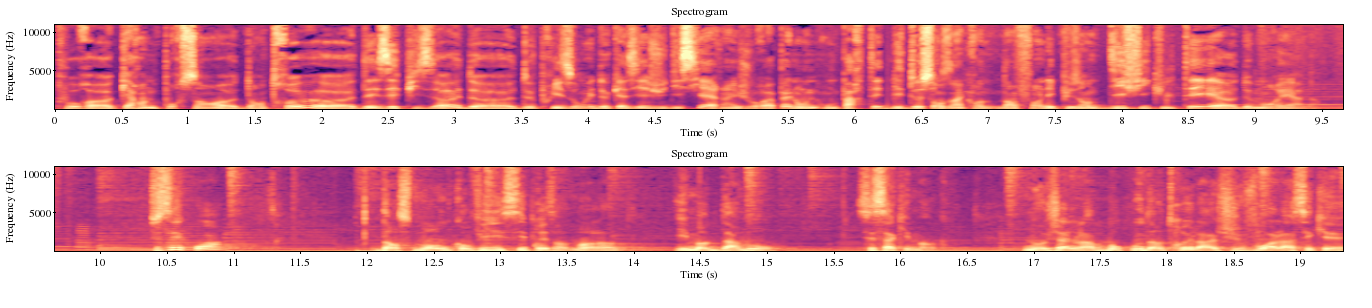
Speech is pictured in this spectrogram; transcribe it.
pour 40% d'entre eux des épisodes de prison et de casier judiciaire. Hein. je vous rappelle, on, partait des 250 enfants les plus en difficulté de Montréal. Tu sais quoi? Dans ce monde qu'on vit ici présentement, là, il manque d'amour. C'est ça qui manque. Nos jeunes, là, beaucoup d'entre eux, là, je vois là, c'est que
